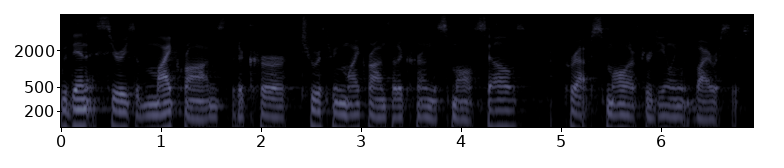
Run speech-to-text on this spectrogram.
within a series of microns that occur, two or three microns that occur in the small cells, perhaps smaller if you're dealing with viruses.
